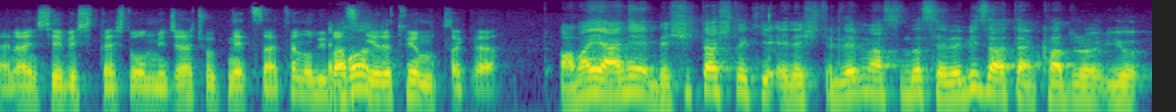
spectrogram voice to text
Yani aynı şey Beşiktaş'ta olmayacağı çok net zaten. O bir Ama- baskı yaratıyor mutlaka. ama yani Beşiktaş'taki eleştirilerin aslında sebebi zaten kadroyu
